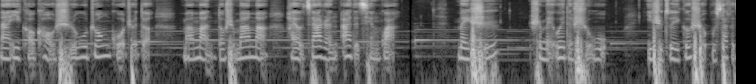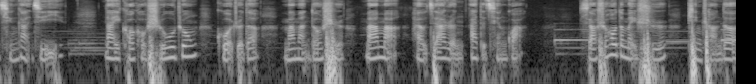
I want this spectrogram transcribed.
那一口口食物中裹着的，满满都是妈妈还有家人爱的牵挂。美食是美味的食物，亦是最割舍不下的情感记忆。那一口口食物中裹着的，满满都是。妈妈还有家人爱的牵挂，小时候的美食品尝的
